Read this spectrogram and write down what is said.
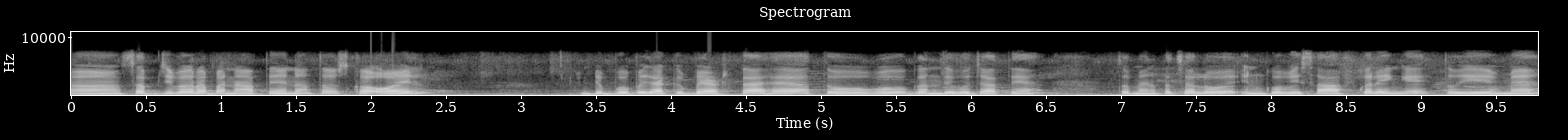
सब्ज़ी वगैरह बनाते हैं ना तो उसका ऑयल डिब्बों पे जाके बैठता है तो वो गंदे हो जाते हैं। तो मैंने कहा, चलो, इनको भी साफ़ करेंगे। तो ये मैं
